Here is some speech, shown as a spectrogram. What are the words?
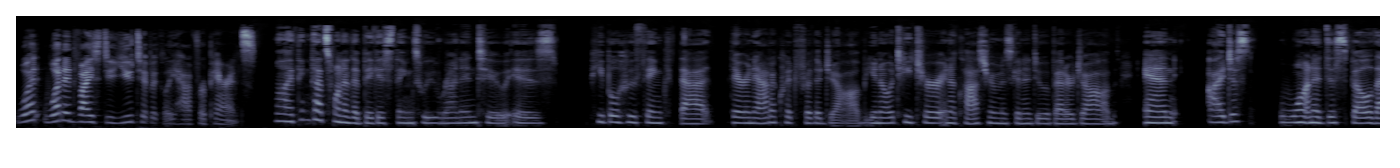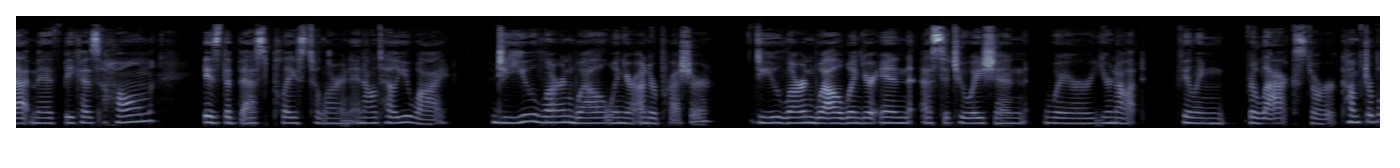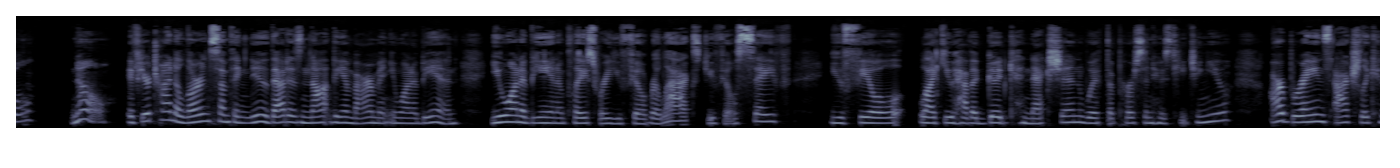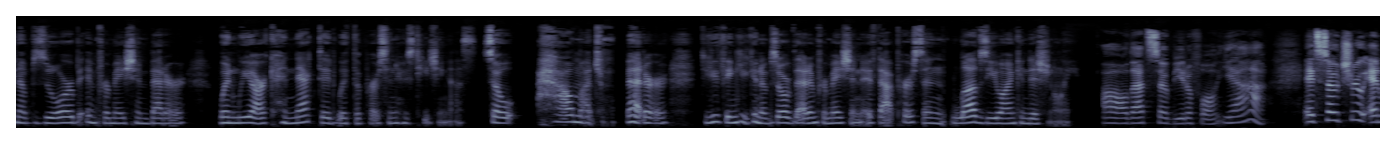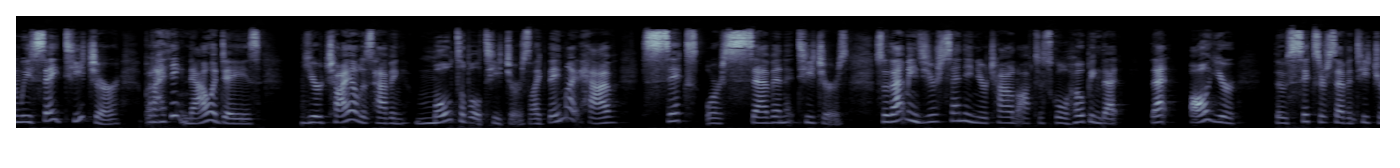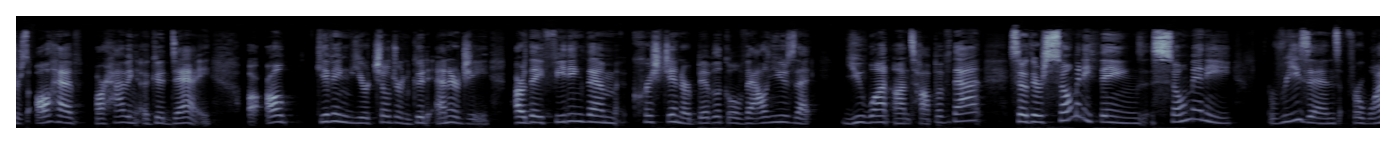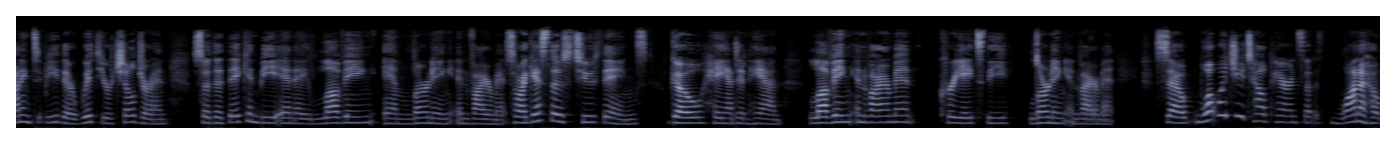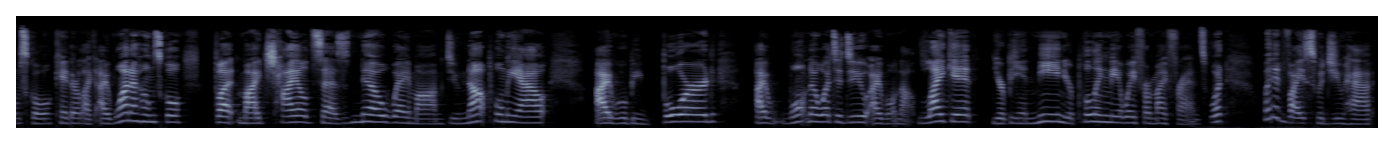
What what advice do you typically have for parents? Well, I think that's one of the biggest things we run into is people who think that they're inadequate for the job. You know, a teacher in a classroom is going to do a better job. And I just want to dispel that myth because home is the best place to learn. And I'll tell you why. Do you learn well when you're under pressure? Do you learn well when you're in a situation where you're not feeling relaxed or comfortable? No. If you're trying to learn something new, that is not the environment you want to be in. You want to be in a place where you feel relaxed, you feel safe, you feel like you have a good connection with the person who's teaching you. Our brains actually can absorb information better when we are connected with the person who's teaching us. So, how much better do you think you can absorb that information if that person loves you unconditionally? Oh, that's so beautiful. Yeah, it's so true. And we say teacher, but I think nowadays, your child is having multiple teachers. Like they might have six or seven teachers. So that means you're sending your child off to school hoping that that all your those six or seven teachers all have are having a good day, are all giving your children good energy. Are they feeding them Christian or biblical values that you want on top of that? So there's so many things, so many reasons for wanting to be there with your children so that they can be in a loving and learning environment. So I guess those two things go hand in hand. Loving environment creates the learning environment. So, what would you tell parents that want to homeschool? Okay, they're like, I want to homeschool, but my child says, No way, mom, do not pull me out. I will be bored. I won't know what to do. I will not like it. You're being mean. You're pulling me away from my friends. What what advice would you have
